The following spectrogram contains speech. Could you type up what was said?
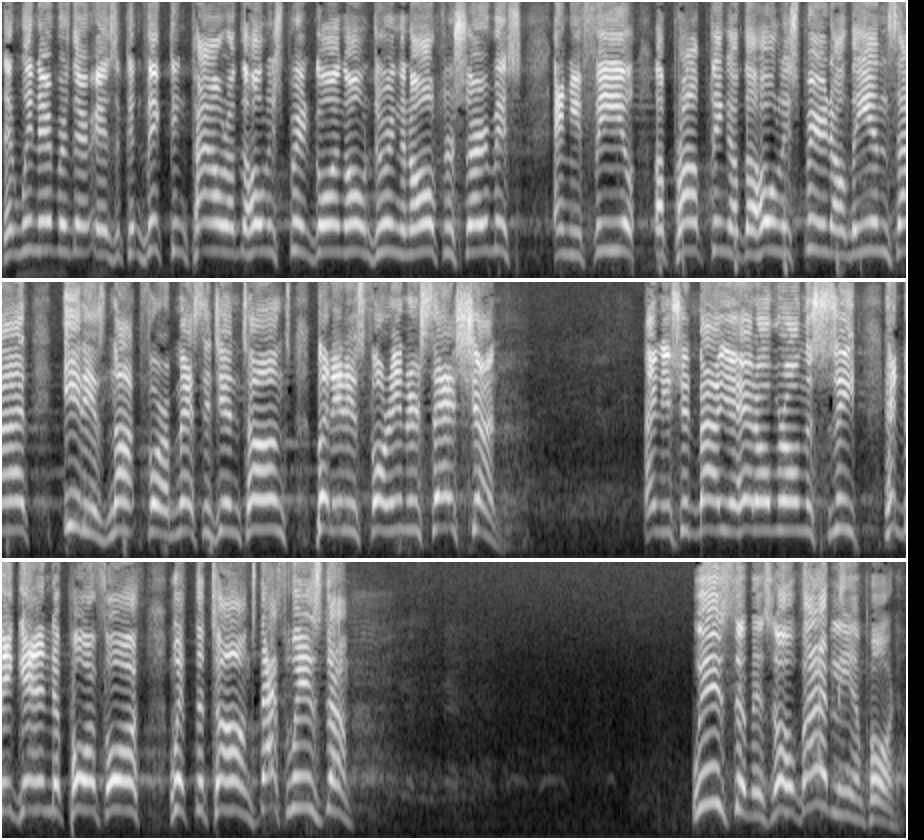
that whenever there is a convicting power of the Holy Spirit going on during an altar service and you feel a prompting of the Holy Spirit on the inside, it is not for a message in tongues, but it is for intercession. And you should bow your head over on the seat and begin to pour forth with the tongues. That's wisdom. Wisdom is so vitally important.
